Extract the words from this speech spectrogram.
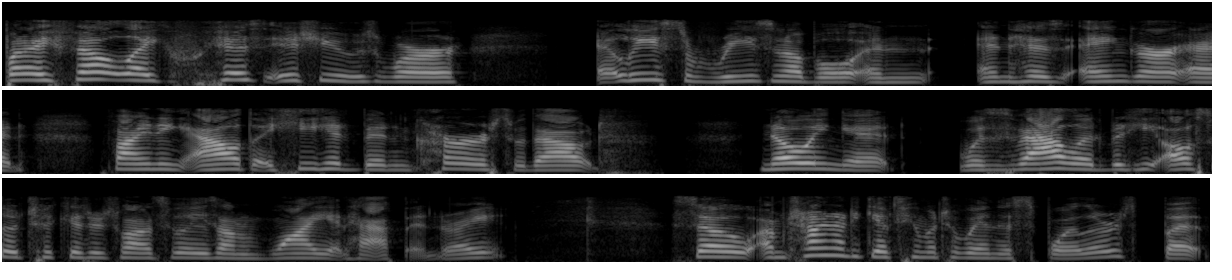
But I felt like his issues were at least reasonable and and his anger at finding out that he had been cursed without knowing it was valid, but he also took his responsibilities on why it happened, right? So I'm trying not to give too much away in the spoilers, but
